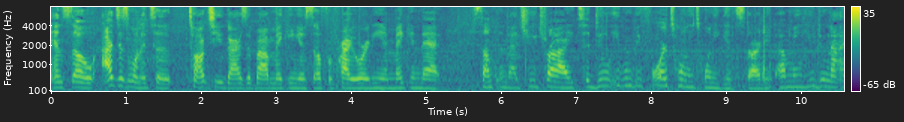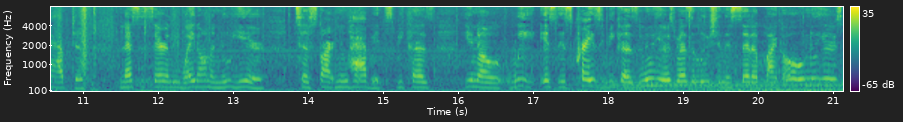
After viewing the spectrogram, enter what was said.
And so I just wanted to talk to you guys about making yourself a priority and making that something that you try to do even before 2020 gets started. I mean, you do not have to necessarily wait on a new year to start new habits because you know we it's it's crazy because new year's resolution is set up like oh new year's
